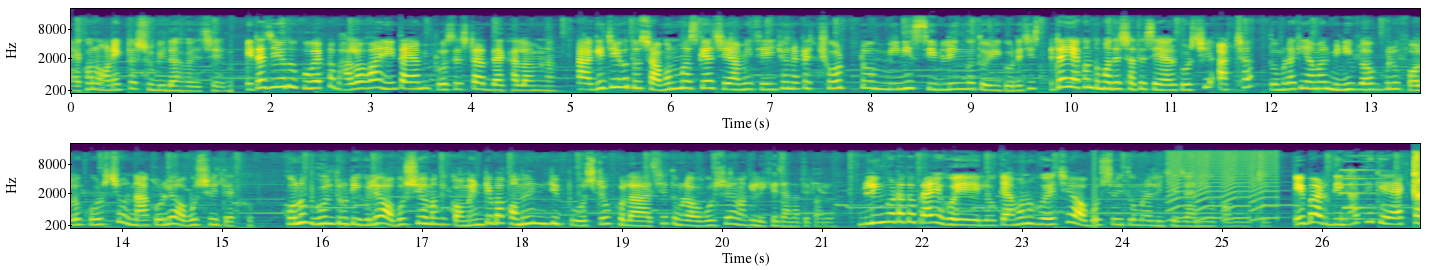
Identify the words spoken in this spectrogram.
এখন অনেকটা সুবিধা হয়েছে। এটা যেহেতু খুব একটা ভালো হয়নি, তাই আমি প্রসেসটা আর দেখালাম না। আগে যেহেতু শ্রাবণ মাস গেছে, আমি সেই জন্য একটা ছোট্ট মিনি শিবলিঙ্গ তৈরি করেছি। এটাই এখন তোমাদের সাথে শেয়ার করছি। আচ্ছা তোমরা কি আমার মিনি ব্লগগুলো ফলো করছ? না করলে অবশ্যই দেখো। কোনো ভুল ত্রুটি হলে অবশ্যই আমাকে কমেন্টে বা কমিউনিটি পোস্টেও খোলা আছে, তোমরা অবশ্যই আমাকে লিখে জানাতে পারো। লিঙ্গটা তো প্রায় হয়ে এলো, কেমন হয়েছে অবশ্যই তোমরা লিখে জানিও কমেন্টে এবার দীঘা থেকে একটা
